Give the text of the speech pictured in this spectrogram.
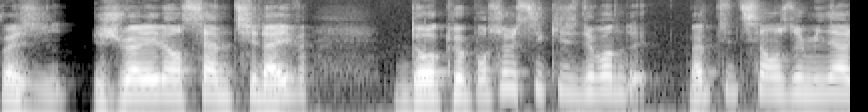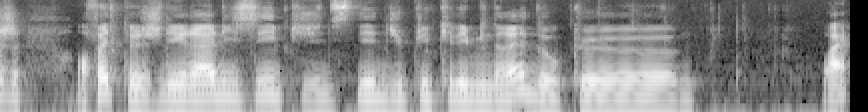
vas-y. Je vais aller lancer un petit live. Donc, euh, pour ceux aussi qui se demandent, ma petite séance de minage, en fait, je l'ai réalisée, puis j'ai décidé de dupliquer les minerais, donc, euh, ouais.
